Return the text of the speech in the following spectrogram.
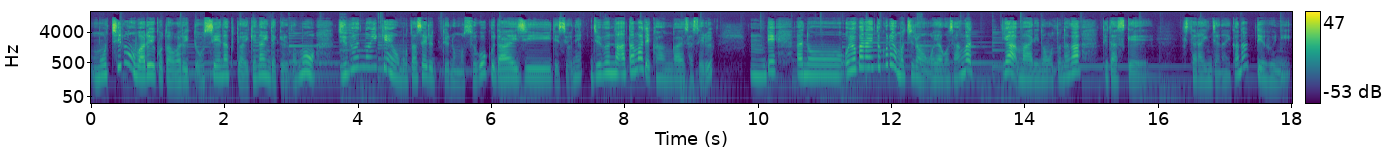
もちろん悪いことは悪いって教えなくてはいけないんだけれども自分の意見を持たせるっていうのもすごく大事ですよね。自分の頭で考えさせる。うん、であの及ばないところはもちろん親御さんがや周りの大人が手助けしたらいいんじゃないかなっていうふうに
